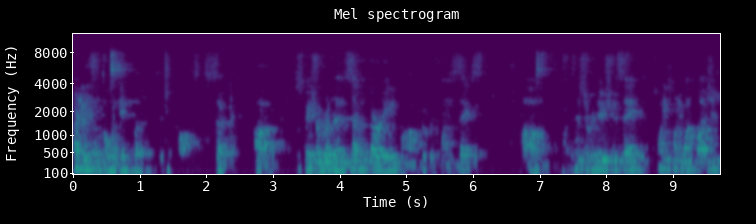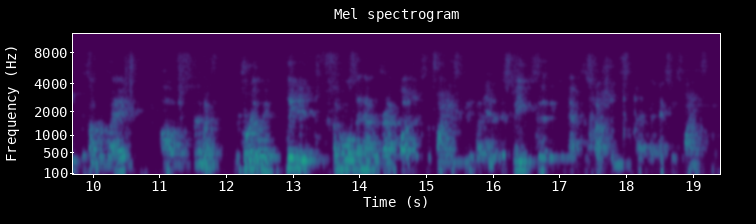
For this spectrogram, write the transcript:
trying to get some public input into the process. So, uh, just make sure we're in the seven thirty on October twenty-sixth. Um, as Mr. Reducci was saying, the twenty twenty-one budget is underway, uh, which is pretty much majority of the way completed. My goal is to have the draft budget to the finance committee by the end of this week, so that we can have discussions at, next week's finance. meeting.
